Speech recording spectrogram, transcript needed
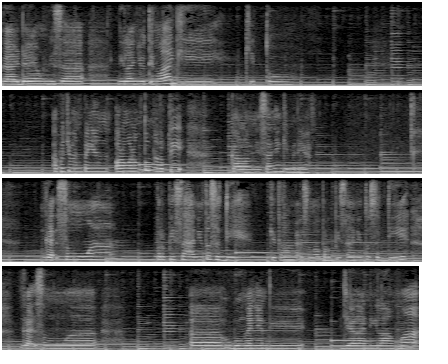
nggak ada yang bisa dilanjutin lagi gitu. Aku cuman pengen orang-orang tuh ngerti kalau misalnya gimana ya nggak semua perpisahan itu sedih gitu nggak semua perpisahan itu sedih nggak semua uh, hubungan yang dijalani lama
